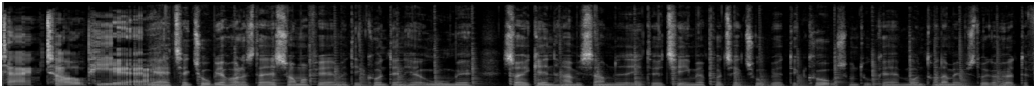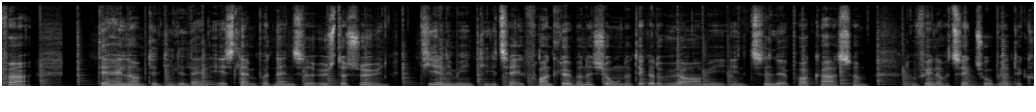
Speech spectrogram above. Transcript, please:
Tektopia. Ja, Tektopia holder stadig sommerferie, men det er kun den her uge med. Så igen har vi samlet et uh, tema på tektopia.dk, som du kan mundre dig med, hvis du ikke har hørt det før. Det handler om det lille land Estland på den anden side af Østersøen. De er nemlig en digital frontløbernation, og det kan du høre om i en tidligere podcast, som du finder på tektopia.dk.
